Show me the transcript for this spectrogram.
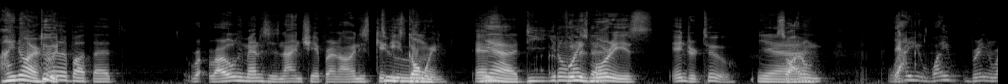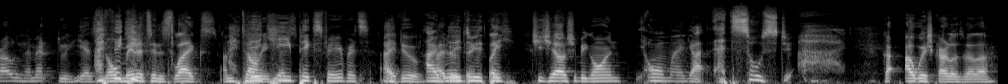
I know. I Dude. heard about that. Ra- Raul Jimenez is not in shape right now, and he's ge- he's going. And yeah, do you, you don't Funes like that? Mori is injured too. Yeah. So I don't. Why Yeah. are you why bringing Raul Jimenez? Dude, he has I no think he- minutes in his legs. I'm I telling think you. he has- picks favorites. I do. I, really do think. like Chichel should be going. oh my god, that's so stupid. Ca- I wish Carlos Vela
